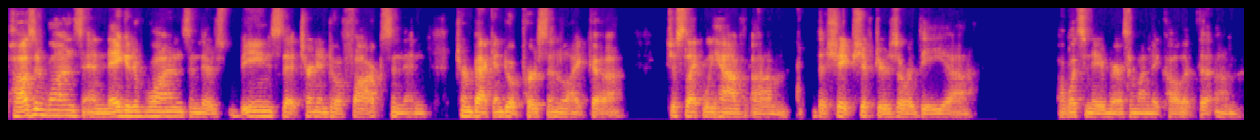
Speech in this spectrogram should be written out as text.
positive ones and negative ones, and there's beings that turn into a fox and then turn back into a person, like uh, just like we have um, the shapeshifters or the uh, or what's the Native American one they call it the um,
